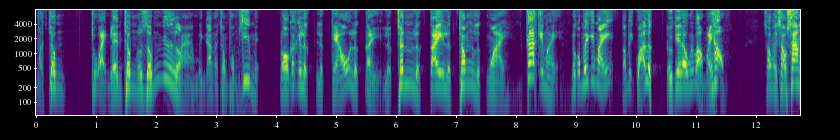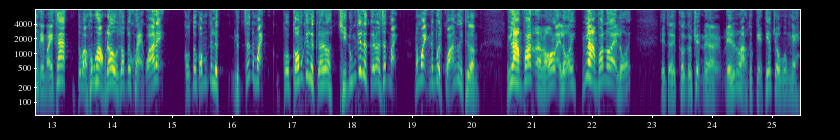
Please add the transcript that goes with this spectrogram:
mà trông, chụp ảnh lên trông nó giống như là mình đang ở trong phòng gym ấy. Đo các cái lực lực kéo, lực đẩy, lực chân, lực tay, lực trong, lực ngoài. Các cái máy, nó có mấy cái máy, nó bị quá lực. Đầu tiên ông ấy bảo máy hỏng, xong rồi sau sang cái máy khác. Tôi bảo, không hỏng đâu, do tôi khỏe quá đấy. Còn tôi có một cái lực lực rất là mạnh. Có có một cái lực đó thôi, chỉ đúng cái lực đó là rất mạnh. Nó mạnh, nó vượt quá người thường mình làm phát là nó lại lỗi. Mình làm phát nó lại lỗi. Thì tôi câu, câu chuyện là đến lúc nào tôi kể tiếp cho ông, ông nghe.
